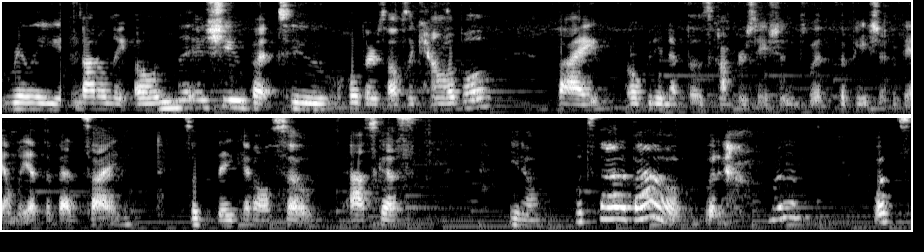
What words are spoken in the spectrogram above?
really not only own the issue, but to hold ourselves accountable. by opening up those conversations with the patient and family at the bedside so that they could also ask us, you know, what's that about? What, what, what's,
